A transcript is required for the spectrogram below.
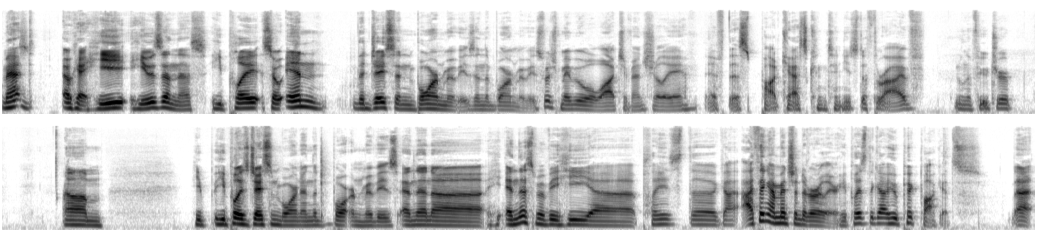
Matt. was. Okay, he he was in this. He played so in the Jason Bourne movies, in the Bourne movies, which maybe we'll watch eventually if this podcast continues to thrive in the future. Um, he he plays Jason Bourne in the Bourne movies, and then uh in this movie he uh plays the guy. I think I mentioned it earlier. He plays the guy who pickpockets. That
